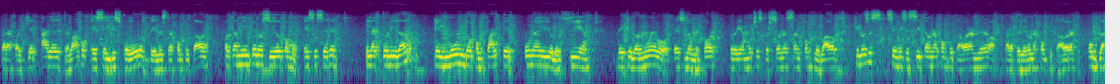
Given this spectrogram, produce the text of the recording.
para cualquier área de trabajo es el disco duro de nuestra computadora o también conocido como SSD. En la actualidad el mundo comparte una ideología de que lo nuevo es lo mejor, pero ya muchas personas han comprobado que no se, se, necesita una computadora nueva para tener una computadora que cumpla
